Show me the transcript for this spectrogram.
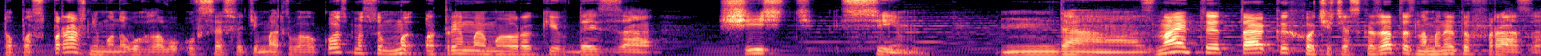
то по-справжньому нову главу у всесвіті мертвого космосу ми отримаємо років десь за 6-7. Да, знаєте, так і хочеться сказати знамениту фразу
